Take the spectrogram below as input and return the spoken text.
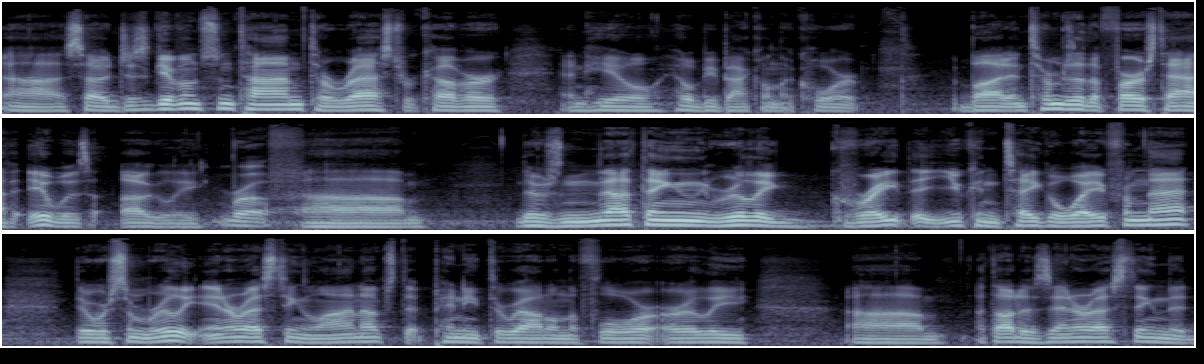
Uh, so just give him some time to rest, recover, and he'll he'll be back on the court. But in terms of the first half, it was ugly. Rough. Um, there's nothing really great that you can take away from that. There were some really interesting lineups that Penny threw out on the floor early. Um, I thought it was interesting that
